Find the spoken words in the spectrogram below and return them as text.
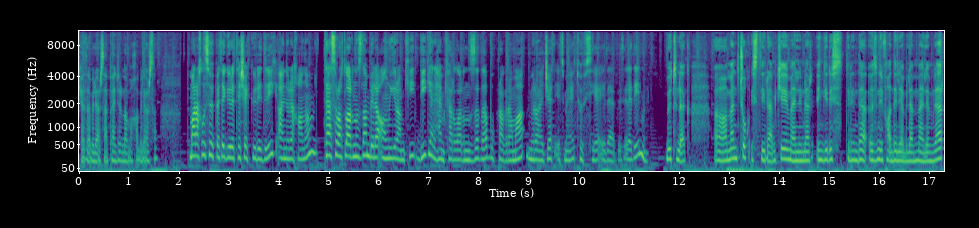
kəzə bilərsən, pəncərədən baxa bilərsən. Maraqlı söhbətə görə təşəkkür edirik Aynurə xanım. Təəssüratlarınızdan belə anlayıram ki, digər həmkarlarınıza da bu proqrama müraciət etməyi tövsiyə edərdiniz, elə deyilmi? Mütləq mən çox istəyirəm ki, müəllimlər ingilis dilində özünü ifadə edə bilən müəllimlər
